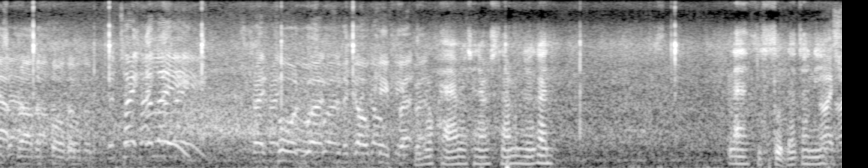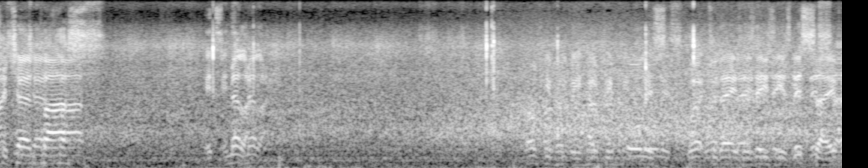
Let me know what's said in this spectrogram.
out rather for them. To take the lead. Straightforward work for the goalkeeper. แพ้ก็แพ้ไม่ชนะก็ชนะมันเลยกันแรงสุดๆแล้วตอนนี้ Nice return pass. It's Miller. Goalkeeper will be hoping all his work today is as easy as this save.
